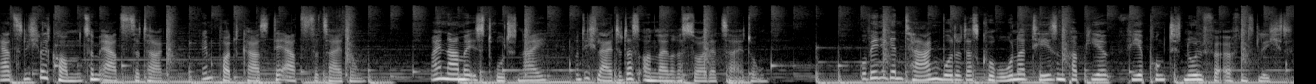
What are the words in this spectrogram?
Herzlich willkommen zum Ärztetag, dem Podcast der Ärztezeitung. Mein Name ist Ruth Ney und ich leite das Online-Ressort der Zeitung. Vor wenigen Tagen wurde das Corona-Thesenpapier 4.0 veröffentlicht.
